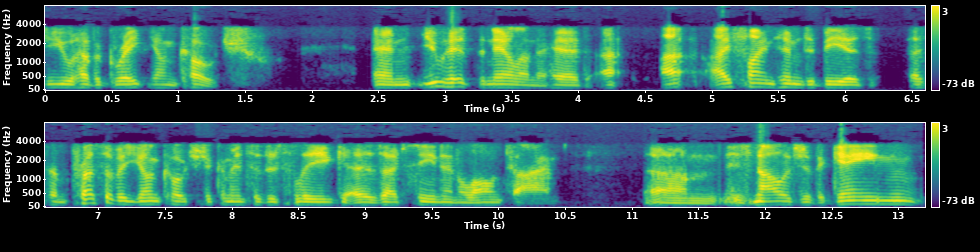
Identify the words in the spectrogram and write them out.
Do you have a great young coach? And you hit the nail on the head. I, I, I find him to be as as impressive a young coach to come into this league as I've seen in a long time. Um, his knowledge of the game,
